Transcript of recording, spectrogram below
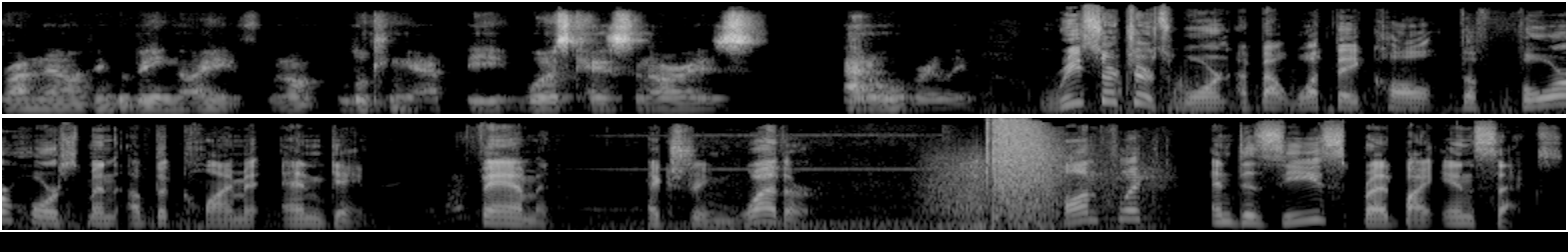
Right now, I think we're being naive. We're not looking at the worst case scenarios at all, really. Researchers warn about what they call the four horsemen of the climate endgame famine, extreme weather, conflict, and disease spread by insects.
